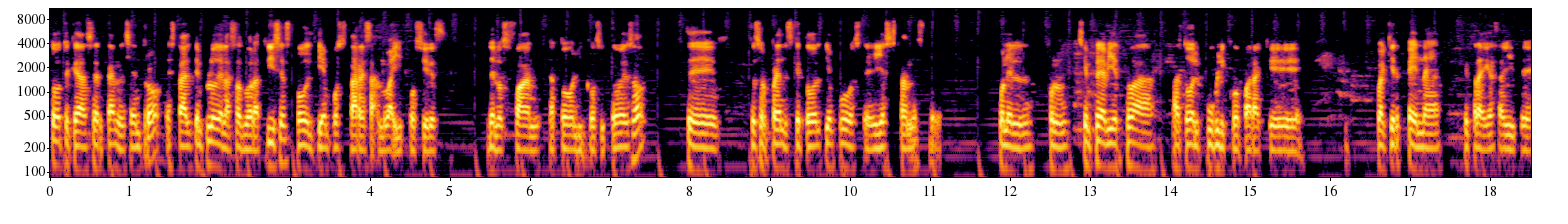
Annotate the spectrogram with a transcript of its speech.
todo te queda cerca en el centro. Está el templo de las adoratrices, todo el tiempo se está rezando ahí, por si eres de los fans católicos y todo eso. Te, te sorprendes que todo el tiempo este, ellas están este, con el, con, siempre abierto a, a, todo el público para que cualquier pena que traigas ahí te,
